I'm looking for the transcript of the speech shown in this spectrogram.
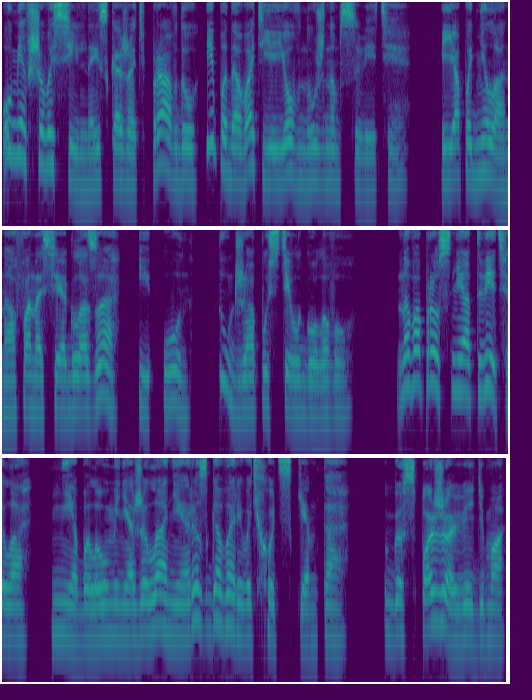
умевшего сильно искажать правду и подавать ее в нужном свете. Я подняла на Афанасия глаза, и он тут же опустил голову. На вопрос не ответила, не было у меня желания разговаривать хоть с кем-то. «Госпожа ведьма,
